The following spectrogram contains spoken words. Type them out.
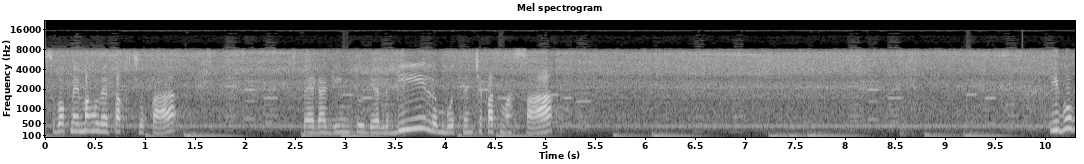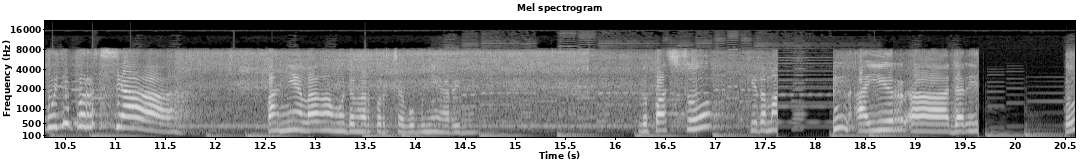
sebab memang letak cuka supaya daging tuh dia lebih lembut dan cepat masak. Ibu bunyi persya. Tanya lah kamu dengar persya bunyi hari ini. Lepas itu kita masukin air uh, dari itu.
